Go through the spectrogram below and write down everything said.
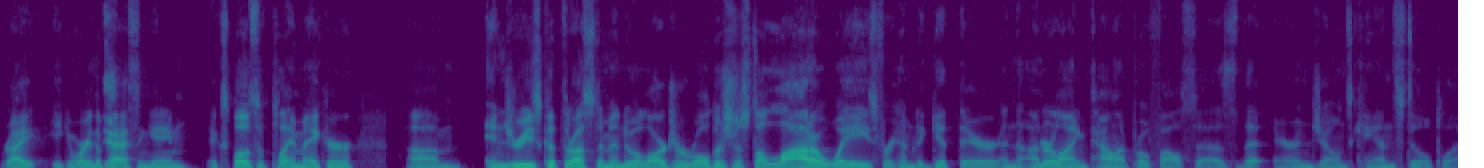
right? He can work in the yeah. passing game, explosive playmaker. Um, injuries could thrust him into a larger role. There's just a lot of ways for him to get there. And the underlying talent profile says that Aaron Jones can still play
